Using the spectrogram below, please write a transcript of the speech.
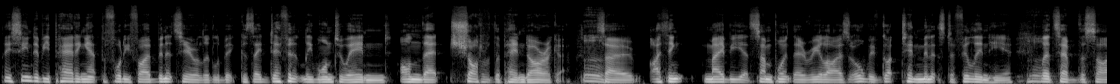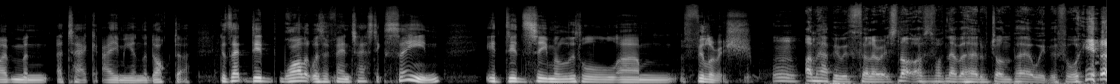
they seem to be padding out the 45 minutes here a little bit because they definitely want to end on that shot of the Pandorica. Mm. So I think maybe at some point they realise, oh, we've got 10 minutes to fill in here. Mm. Let's have the Cybermen attack Amy and the Doctor. Because that did, while it was a fantastic scene, it did seem a little um, fillerish. Mm. I'm happy with filler. It's not as if I've never heard of Jon Pertwee before, you know.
